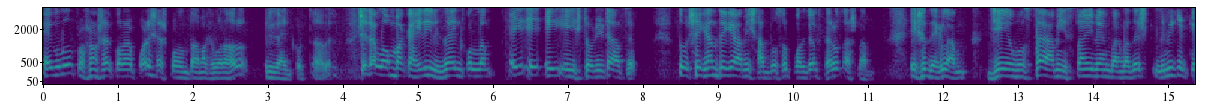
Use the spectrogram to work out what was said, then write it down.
এগুলোর প্রশংসা করার পরে শেষ পর্যন্ত আমাকে বলা হলো রিজাইন করতে হবে। সেটা লম্বা কাহিনী রিজাইন করলাম। এই, এই- এই স্টোরিটা আছে। তো সেখান থেকে আমি সাত বছর পরে যখন ফেরত আসলাম, এসে দেখলাম যে অবস্থায় আমি ইসলামী ব্যাংক বাংলাদেশ লিমিটেডকে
